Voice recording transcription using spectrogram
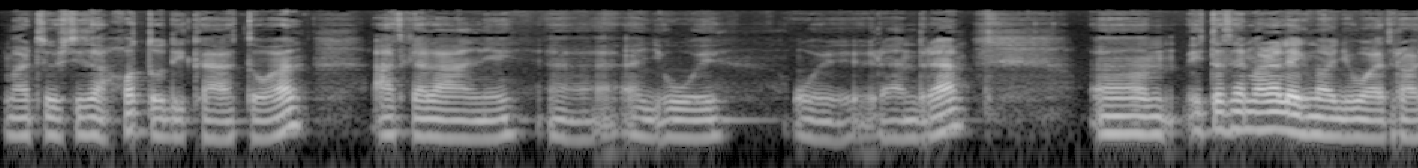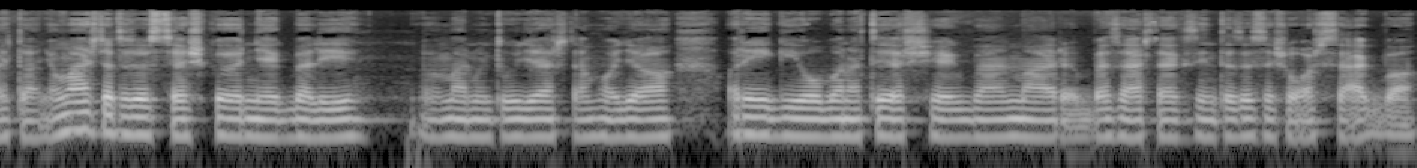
március 16-ától át kell állni egy új, új rendre. Itt azért már elég nagy volt rajta a nyomás, tehát az összes környékbeli, mármint úgy értem, hogy a, a régióban, a térségben már bezárták szinte az összes országba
